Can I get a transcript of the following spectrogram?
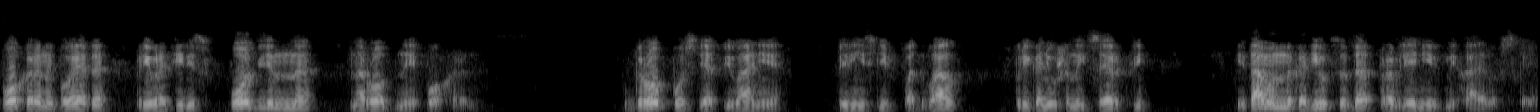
Похороны поэта превратились в подлинно народные похороны. Гроб после отпевания перенесли в подвал при конюшенной церкви, и там он находился до отправления в Михайловское.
